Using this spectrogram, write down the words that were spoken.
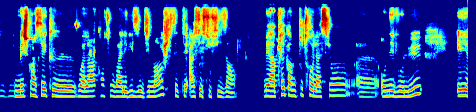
mhm. mais je pensais que voilà, quand on va à l'église le dimanche, c'était assez suffisant. Mais après, comme toute relation, on évolue et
